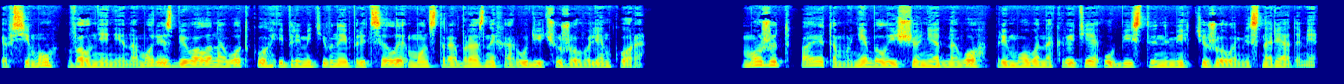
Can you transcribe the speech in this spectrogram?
Ко всему, волнение на море сбивало наводку и примитивные прицелы монстрообразных орудий чужого линкора. Может, поэтому не было еще ни одного прямого накрытия убийственными тяжелыми снарядами.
